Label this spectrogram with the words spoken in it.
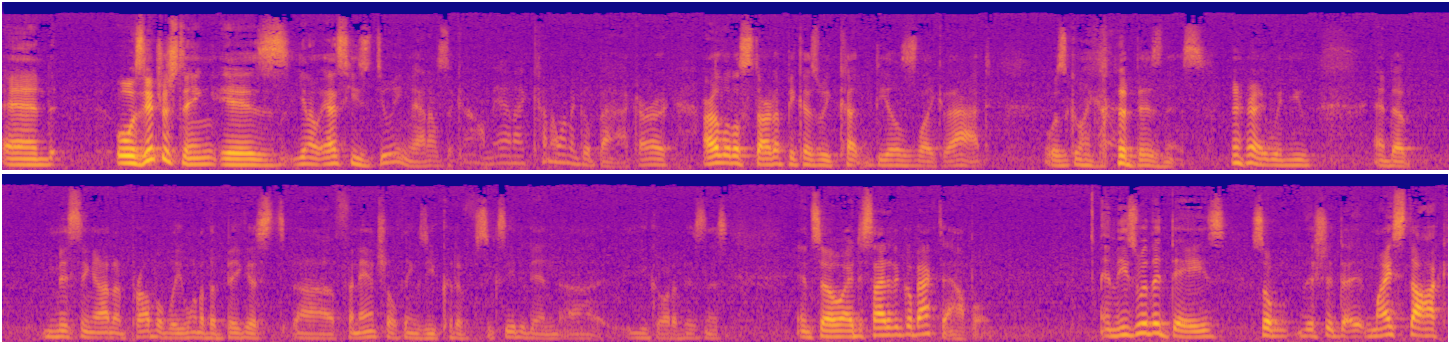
And what was interesting is, you know, as he's doing that, I was like, oh man, I kind of want to go back. Our, our little startup, because we cut deals like that, was going out of business, right? When you end up missing out on probably one of the biggest uh, financial things you could have succeeded in, uh, you go out of business. And so I decided to go back to Apple. And these were the days. So this should, my stock,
